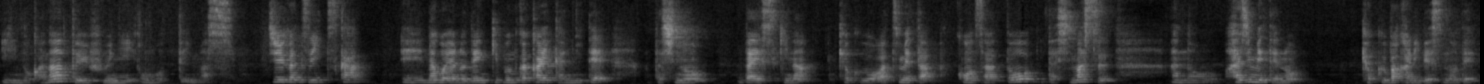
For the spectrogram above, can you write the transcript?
いいのかなというふうに思っています。10月5日、えー、名古屋の電気文化会館にて私の大好きな曲を集めたコンサートをいたします。あの初めての曲ばかりですので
